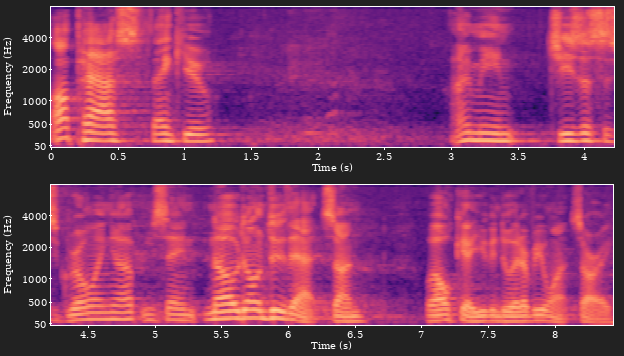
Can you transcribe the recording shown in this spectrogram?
I'll pass, thank you. I mean, Jesus is growing up and saying, No, don't do that, son. Well, okay, you can do whatever you want. Sorry.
